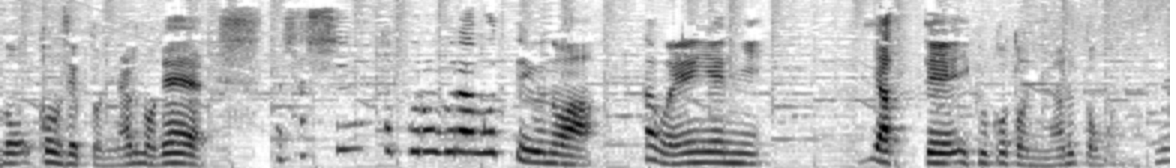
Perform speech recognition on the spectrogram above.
のコンセプトになるので、写真とプログラムっていうのは、多分延々にやっていくことになると思いますね。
